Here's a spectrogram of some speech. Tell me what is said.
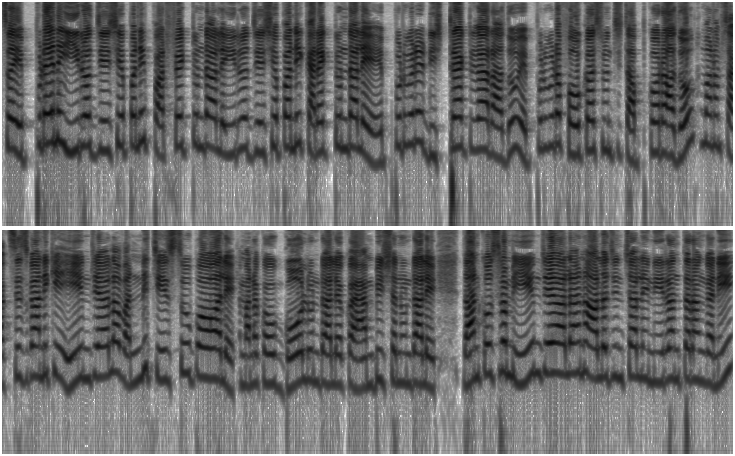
సో ఎప్పుడైనా ఈ రోజు చేసే పని పర్ఫెక్ట్ ఉండాలి ఈ రోజు చేసే పని కరెక్ట్ ఉండాలి. ఎప్పుడు కూడా డిస్ట్రాక్ట్గా రాదు ఎప్పుడు కూడా ఫోకస్ నుంచి తప్పుకోరాదు. మనం సక్సెస్ గానికి ఏం చేయాలో అవన్నీ చేస్తూ పోవాలి. మనకు గోల్ ఉండాలి ఒక అంబిషన్ ఉండాలి దానికోసం ఏం చేయాలని ఆలోచించాలి నిరంతరం కానీ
